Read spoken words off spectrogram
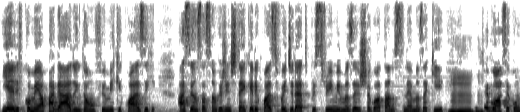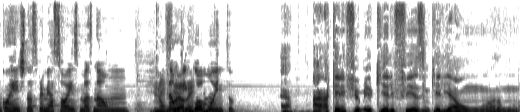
e ele ficou meio apagado. Então, é um filme que quase. A sensação que a gente tem é que ele quase foi direto pro streaming, mas ele chegou a estar nos cinemas aqui Uhum. e chegou a ser concorrente nas premiações, mas não, Não, não foi além. vingou muito. A- Aquele filme que ele fez em que ele é um, um,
